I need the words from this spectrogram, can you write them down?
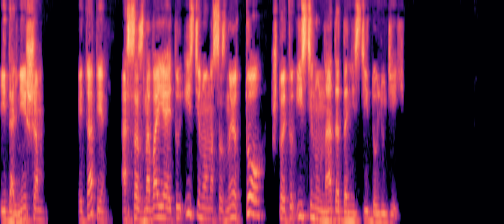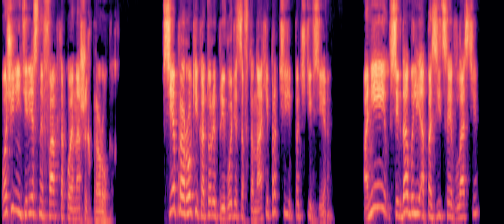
И в дальнейшем этапе, осознавая эту истину, он осознает то, что эту истину надо донести до людей. Очень интересный факт такой о наших пророках. Все пророки, которые приводятся в Танахе, почти, почти все, они всегда были оппозицией власти,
